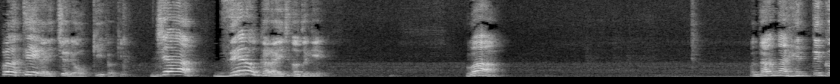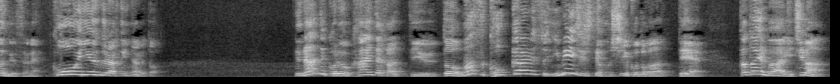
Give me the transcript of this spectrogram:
これが t が1より大きい時。じゃあ、0から1の時は、だんだん減っていくんですよね。こういうグラフになると。で、なんでこれを書いたかっていうと、まずこっからね、ちょっとイメージしてほしいことがあって、例えば1番、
